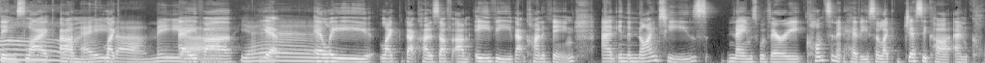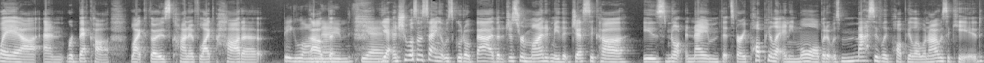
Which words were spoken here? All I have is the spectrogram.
things like um, Ah, Ava, like Mia, Ava, yeah, yeah, Ellie, like that kind of stuff, um, Evie, that kind of thing. And in the 90s, names were very consonant heavy. So, like Jessica and Claire and Rebecca, like those kind of like harder Big long Uh, that- yeah. Yeah, and she wasn't saying it was good or bad, but it just reminded me that Jessica is not a name that's very popular anymore, but it was massively popular when I was a kid.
